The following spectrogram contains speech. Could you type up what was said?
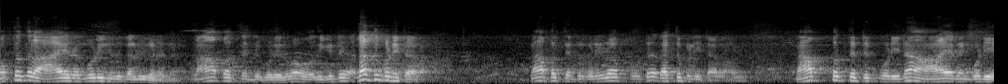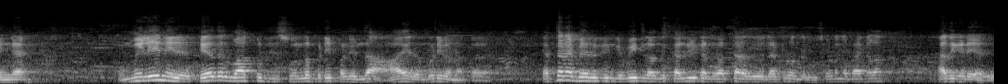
மொத்தத்தில் ஆயிரம் கோடிக்கு இது கல்வி கடன் நாற்பத்தெட்டு கோடி ரூபா ஒதுக்கிட்டு ரத்து பண்ணிட்டாராம். நாற்பத்தெட்டு கோடி ரூபா போட்டு ரத்து பண்ணிட்டாராம் அது நாற்பத்தெட்டு கோடினா ஆயிரம் கோடி எங்க? உண்மையிலேயே நீ தேர்தல் வாக்குறுதி சொல்லபடி பண்ணியிருந்தா ஆயிரம் கோடி வேணும் எத்தனை பேருக்கு இங்கே வீட்டில் வந்து கல்வி கடன் ரத்த அது லெட்டர் வந்துருக்கு சொல்லுங்கள் பார்க்கலாம். அது கிடையாது.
